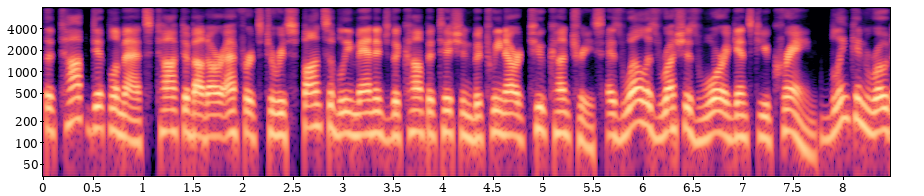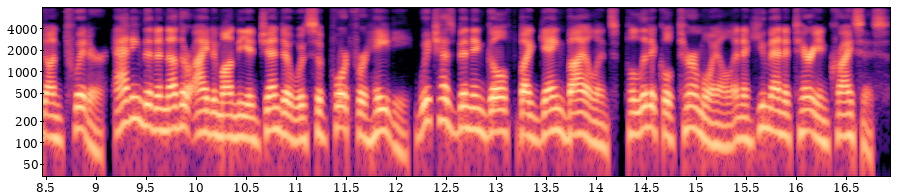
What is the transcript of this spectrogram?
The top diplomats talked about our efforts to responsibly manage the competition between our two countries, as well as Russia's war against Ukraine, Blinken wrote on Twitter, adding that another item on the agenda was support for Haiti, which has been engulfed by gang violence, political turmoil and a humanitarian crisis.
